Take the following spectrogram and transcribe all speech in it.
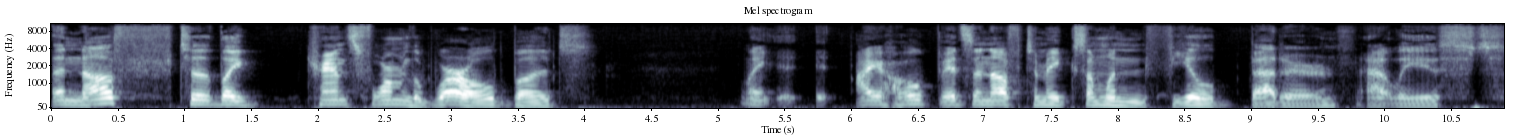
enough to like transform the world, but like it, it, I hope it's enough to make someone feel better at least.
